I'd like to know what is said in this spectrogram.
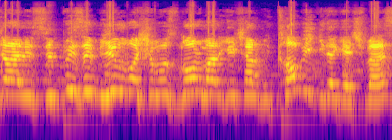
Ailesi bizim yılbaşımız normal geçer mi? Tabii ki de geçmez.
